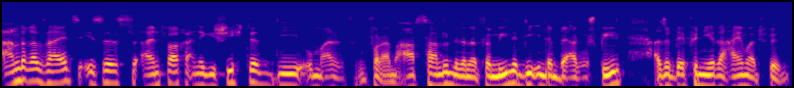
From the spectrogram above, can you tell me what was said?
Andererseits ist es einfach eine Geschichte, die um ein, von einem Arzt handelt mit einer Familie, die in den Bergen spielt. Also definiere Heimatfilm.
